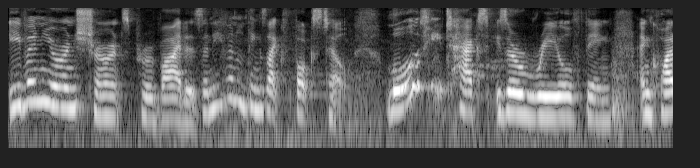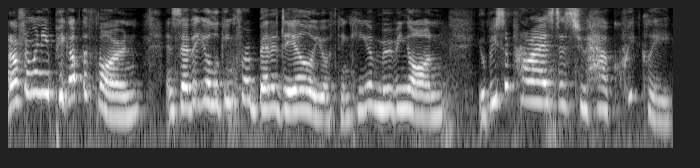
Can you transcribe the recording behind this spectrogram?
even your insurance providers, and even things like Foxtel. Loyalty tax is a real thing. And quite often when you pick up the phone and say that you're looking for a better deal or you're thinking of moving on, you'll be surprised as to how quickly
